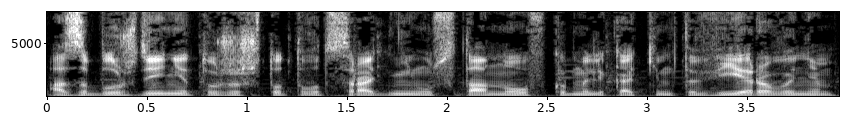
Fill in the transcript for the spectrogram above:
а заблуждение тоже что-то вот сродни установкам или каким-то верованиям.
